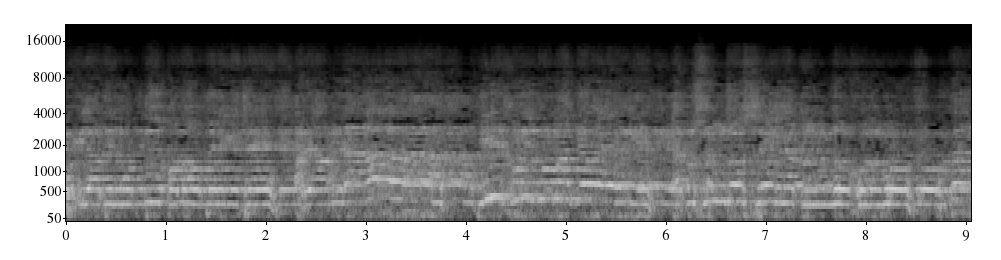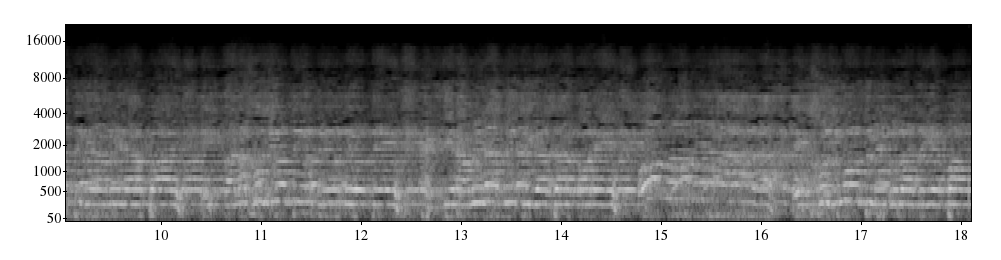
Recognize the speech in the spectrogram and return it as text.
মহিলাদের মধ্যে কথা হতে লেগেছে। আরে লাগে এত সুন্দর সে এত সুন্দর খুশবু। কোথা থেকে আমি না পাই এই কানা খুশি হতে হতে হতে একদিন আমি না জিজ্ঞাসা করে কোথা থেকে পাও,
